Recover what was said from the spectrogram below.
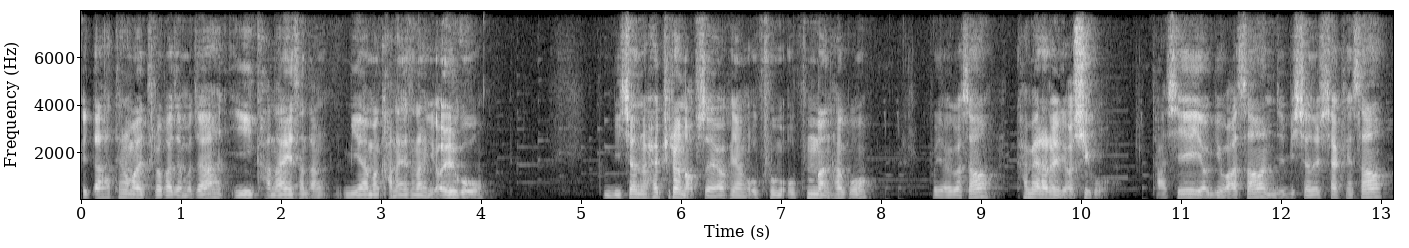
일단 하테노 마을 들어가자마자 이 가나의 사당 미야마 가나의 사당 열고 미션을 할 필요는 없어요. 그냥 오픈, 오픈만 하고 여기서 카메라를 여시고 다시 여기 와서 이제 미션을 시작해서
